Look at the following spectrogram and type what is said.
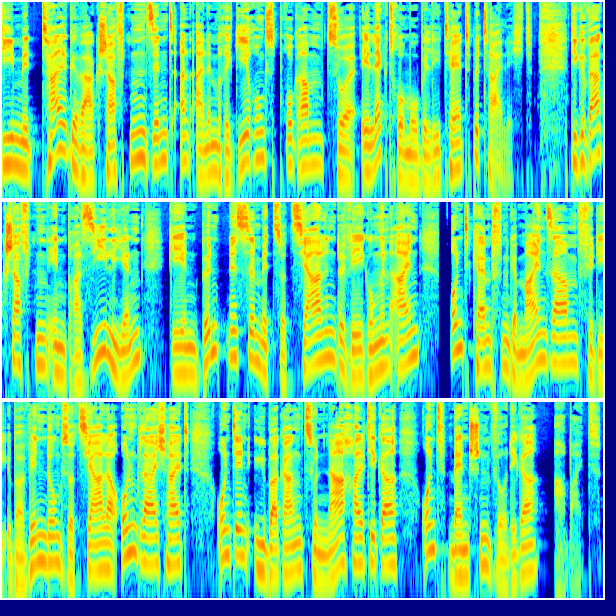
Die Metallgewerkschaften sind an einem Regierungsprogramm zur Elektromobilität beteiligt. Die Gewerkschaften in Brasilien gehen Bündnisse mit sozialen Bewegungen ein und kämpfen gemeinsam für die Überwindung sozialer Ungleichheit und den Übergang zu nachhaltiger und menschenwürdiger Arbeit.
